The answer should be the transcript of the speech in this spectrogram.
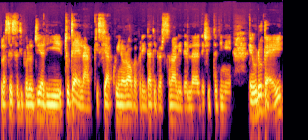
la stessa tipologia di tutela che si ha qui in Europa per i dati personali del, dei cittadini europei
